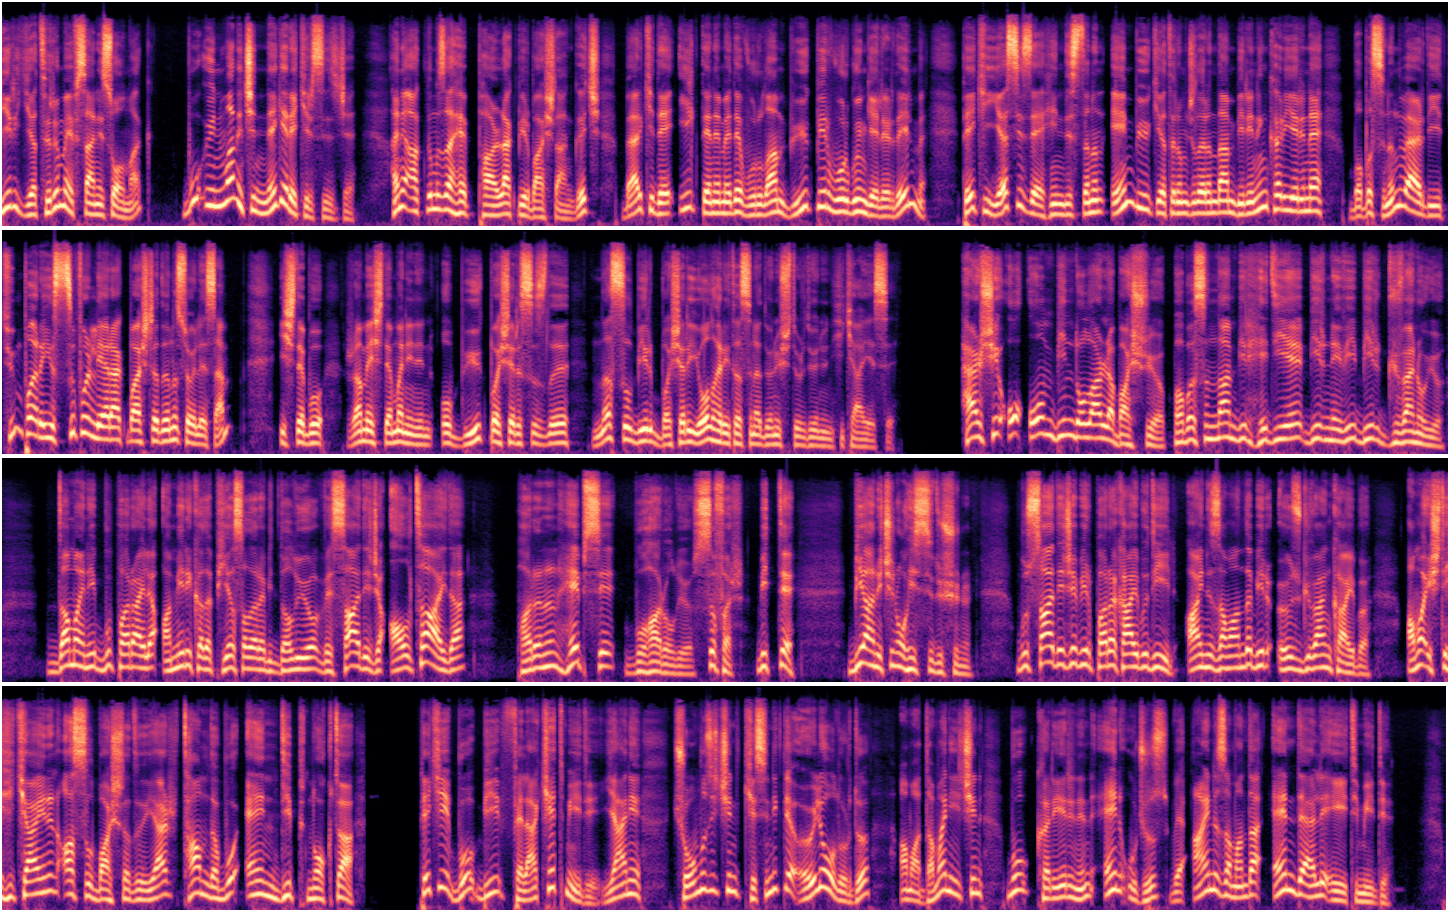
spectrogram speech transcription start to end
Bir yatırım efsanesi olmak, bu ünvan için ne gerekir sizce? Hani aklımıza hep parlak bir başlangıç, belki de ilk denemede vurulan büyük bir vurgun gelir değil mi? Peki ya size Hindistan'ın en büyük yatırımcılarından birinin kariyerine babasının verdiği tüm parayı sıfırlayarak başladığını söylesem? İşte bu Ramesh Damani'nin o büyük başarısızlığı nasıl bir başarı yol haritasına dönüştürdüğünün hikayesi. Her şey o 10 bin dolarla başlıyor. Babasından bir hediye, bir nevi bir güven oyu. Damani bu parayla Amerika'da piyasalara bir dalıyor ve sadece 6 ayda paranın hepsi buhar oluyor. Sıfır. Bitti. Bir an için o hissi düşünün. Bu sadece bir para kaybı değil, aynı zamanda bir özgüven kaybı. Ama işte hikayenin asıl başladığı yer tam da bu en dip nokta. Peki bu bir felaket miydi? Yani çoğumuz için kesinlikle öyle olurdu ama Damani için bu kariyerinin en ucuz ve aynı zamanda en değerli eğitimiydi.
